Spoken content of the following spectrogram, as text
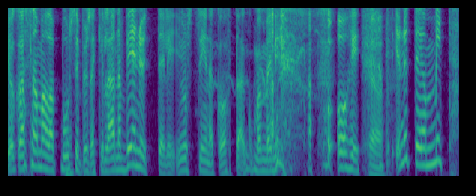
joka samalla bussipysäkillä aina venytteli just siinä kohtaa, kun mä menin ohi. Joo. Ja nyt ei ole mitään.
